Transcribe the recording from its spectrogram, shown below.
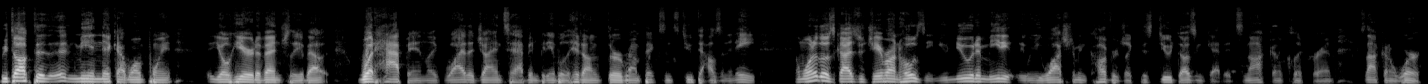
we talked to uh, me and Nick at one point you'll hear it eventually about what happened, like why the Giants haven't been able to hit on a third round pick since 2008. And one of those guys was Jayron Hosley. You knew it immediately when you watched him in coverage. Like this dude doesn't get it. It's not going to click for him. It's not going to work.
